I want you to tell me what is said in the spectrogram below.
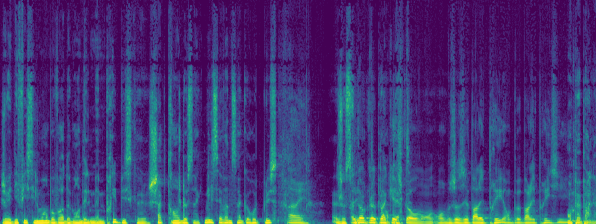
je vais difficilement pouvoir demander le même prix puisque chaque tranche de 5 000, c'est 25 euros de plus. Ah oui donc le package, on, on, vous osez parler de prix On peut parler de prix ici? On peut parler.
